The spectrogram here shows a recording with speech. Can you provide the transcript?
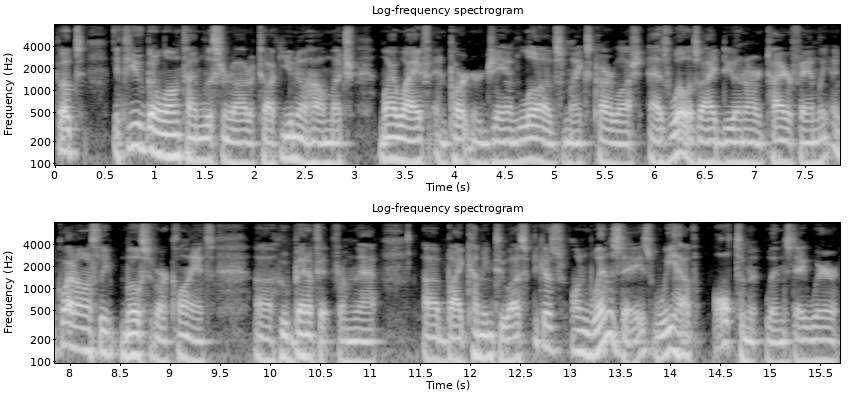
Folks, if you've been a long time listener to Auto Talk, you know how much my wife and partner Jan loves Mike's Car Wash, as well as I do and our entire family, and quite honestly, most of our clients uh, who benefit from that uh, by coming to us because on Wednesdays we have Ultimate Wednesday, where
